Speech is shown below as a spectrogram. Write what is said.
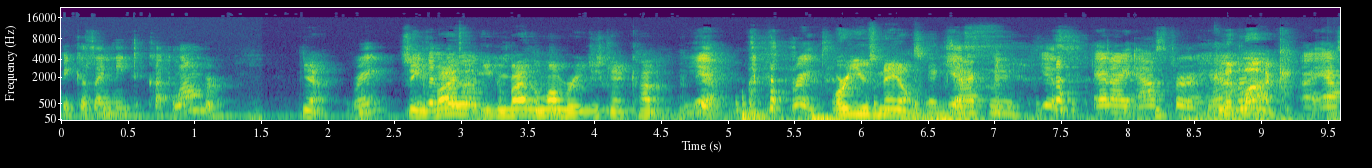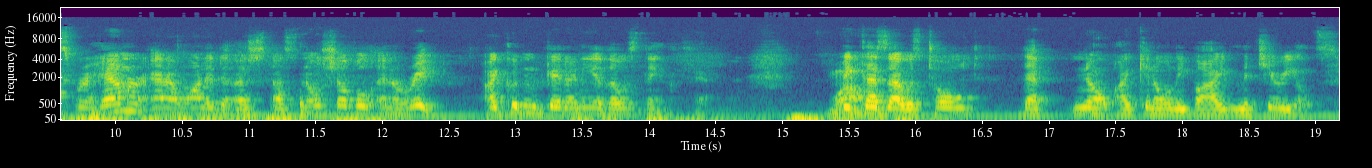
because I need to cut lumber. Yeah. Right. So you can Even buy though- the, you can buy the lumber, you just can't cut it Yeah. right. or use nails. Exactly. Yes, and I asked for a hammer. Good luck. I asked for a hammer, and I wanted a, a snow shovel and a rake. I couldn't get any of those things Wow. because I was told that no, I can only buy materials.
